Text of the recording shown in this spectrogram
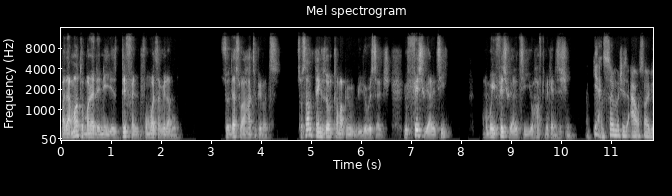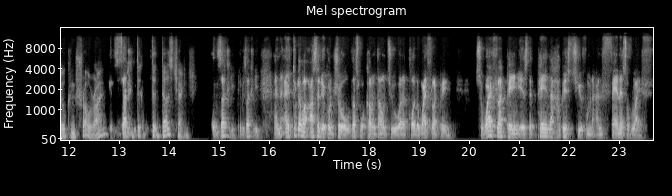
but the amount of money they need is different from what's available. So that's why I had to pivot. So some things don't come up in your research. You face reality. And when you face reality, you have to make a decision. Yeah, and so much is outside of your control, right? Exactly. That does change. Exactly, exactly. And I talk about your control. That's what comes down to what I call the white flag pain. So white flag pain is the pain that happens to you from the unfairness of life.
